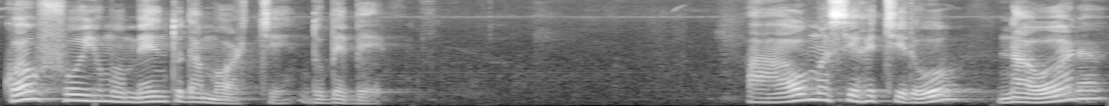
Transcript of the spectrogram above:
qual foi o momento da morte do bebê? A alma se retirou na hora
